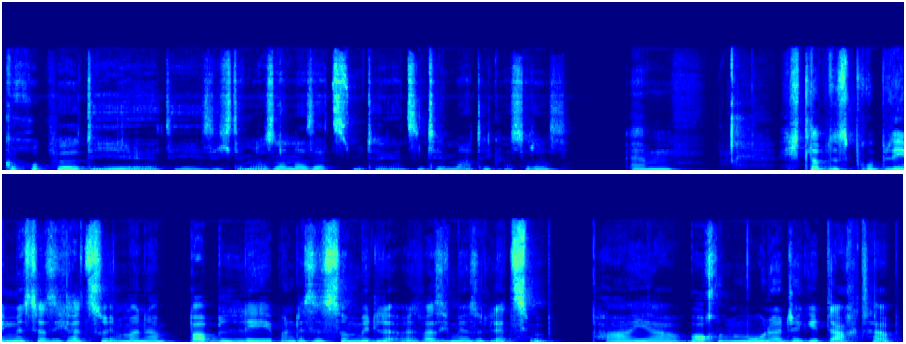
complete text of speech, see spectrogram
Gruppe, die, die sich damit auseinandersetzt mit der ganzen Thematik? Weißt du das? Ähm, ich glaube, das Problem ist, dass ich halt so in meiner Bubble lebe. Und das ist so mittel, was ich mir so die letzten paar Jahr, Wochen, Monate gedacht habe.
